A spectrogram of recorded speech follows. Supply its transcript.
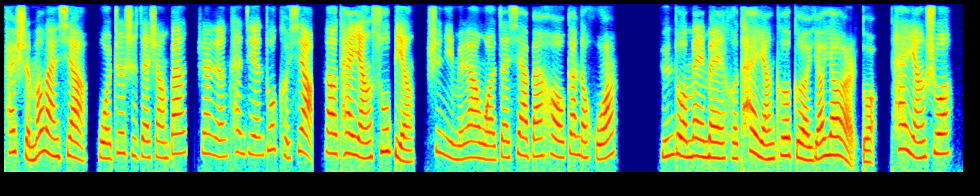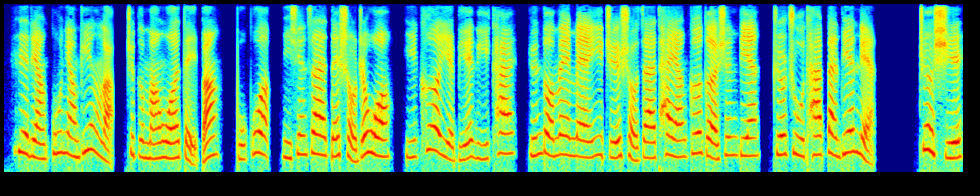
开什么玩笑？我这是在上班，让人看见多可笑。烙太阳酥饼是你们让我在下班后干的活儿。云朵妹妹和太阳哥哥摇摇耳朵。太阳说：“月亮姑娘病了，这个忙我得帮。不过你现在得守着我，一刻也别离开。”云朵妹妹一直守在太阳哥哥身边，遮住他半边脸。这时，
